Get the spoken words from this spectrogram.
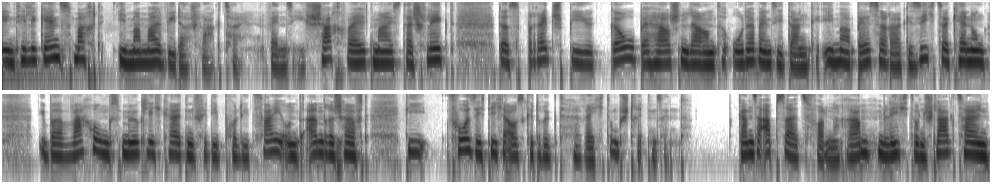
Intelligenz macht immer mal wieder Schlagzeilen wenn sie Schachweltmeister schlägt, das Brettspiel Go beherrschen lernt oder wenn sie dank immer besserer Gesichtserkennung Überwachungsmöglichkeiten für die Polizei und andere schafft, die vorsichtig ausgedrückt recht umstritten sind. Ganz abseits von Rampenlicht und Schlagzeilen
